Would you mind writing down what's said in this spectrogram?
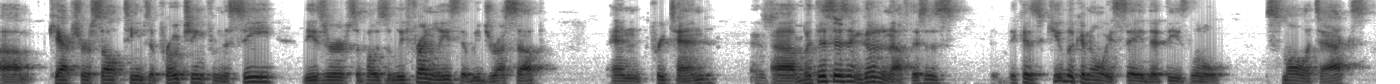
Um, capture assault teams approaching from the sea. These are supposedly friendlies that we dress up and pretend uh, but this isn't good enough. This is because Cuba can always say that these little small attacks.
